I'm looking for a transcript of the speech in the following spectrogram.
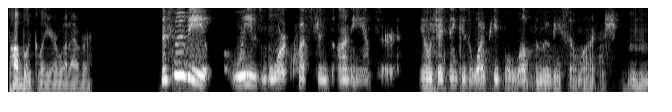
publicly or whatever. This movie leaves more questions unanswered. You know, which I think is why people love the movie so much. hmm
